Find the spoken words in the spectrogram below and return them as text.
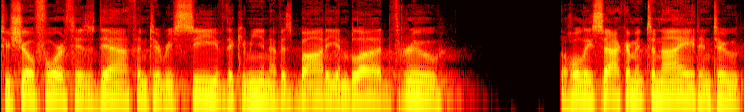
to show forth his death and to receive the communion of his body and blood through the Holy Sacrament tonight and to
